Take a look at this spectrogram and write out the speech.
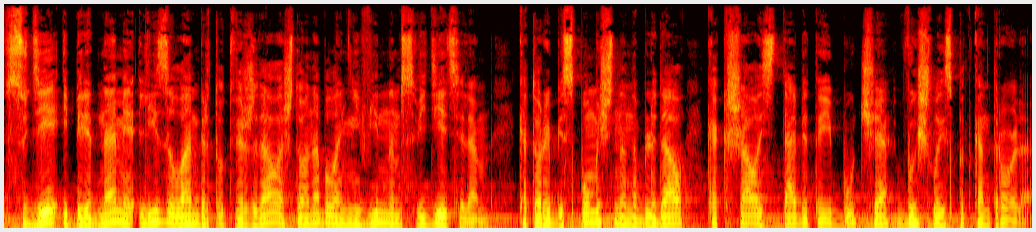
В суде и перед нами Лиза Ламберт утверждала, что она была невинным свидетелем, который беспомощно наблюдал, как шалость Табита и Бутча вышла из-под контроля.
